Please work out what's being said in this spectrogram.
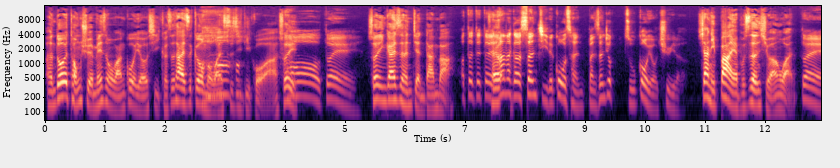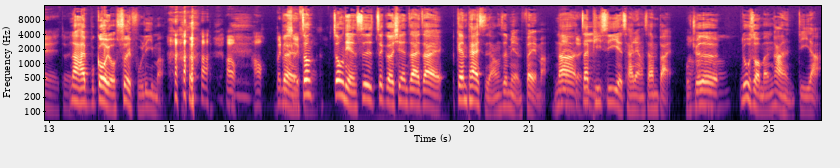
很多同学没什么玩过游戏，可是他还是跟我们玩《世纪帝国》啊，所以哦，对，所以应该是很简单吧？哦，对对对，他那个升级的过程本身就足够有趣了。像你爸也不是很喜欢玩，对对，那还不够有说服力嘛？好好，被你说服了。对，重重点是这个现在在 Game Pass 好像是免费嘛，那在 PC 也才两三百，我觉得入手门槛很低啊。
